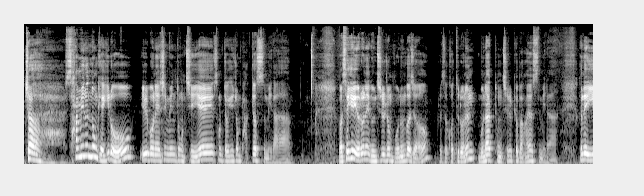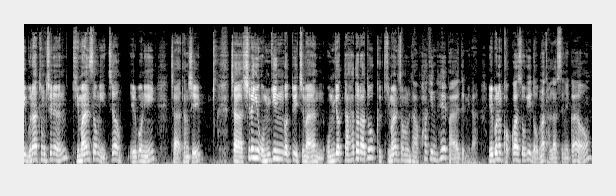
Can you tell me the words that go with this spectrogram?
자, 3.1운동 계기로 일본의 식민 통치의 성격이 좀 바뀌었습니다. 어, 세계 여론의 눈치를 좀 보는 거죠. 그래서 겉으로는 문화 통치를 표방하였습니다. 근데 이 문화 통치는 기만성이 있죠. 일본이 자 당시 자 실행이 옮긴 것도 있지만 옮겼다 하더라도 그 기만성을 다 확인해 봐야 됩니다. 일본은 겉과 속이 너무나 달랐으니까요.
